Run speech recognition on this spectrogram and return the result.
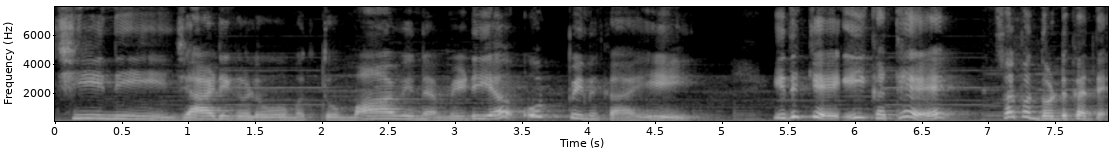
ಚೀನಿ ಜಾಡಿಗಳು ಮತ್ತು ಮಾವಿನ ಮಿಡಿಯ ಉಪ್ಪಿನಕಾಯಿ. ಇದಕ್ಕೆ ಈ ಕಥೆ ಸ್ವಲ್ಪ ದೊಡ್ಡ ಕತೆ.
